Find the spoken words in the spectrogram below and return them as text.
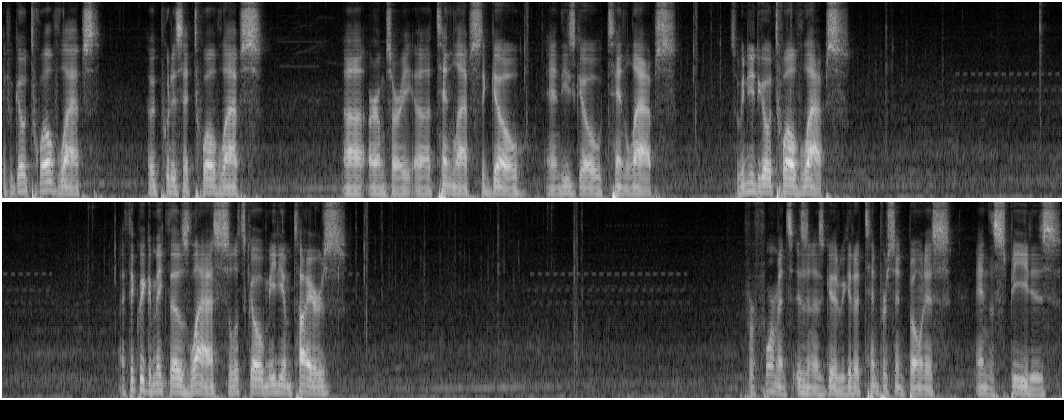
If we go 12 laps, that would put us at 12 laps. Uh, or I'm sorry, uh, 10 laps to go. And these go 10 laps. So we need to go 12 laps. I think we can make those last, so let's go medium tires. Performance isn't as good. We get a 10% bonus, and the speed is...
